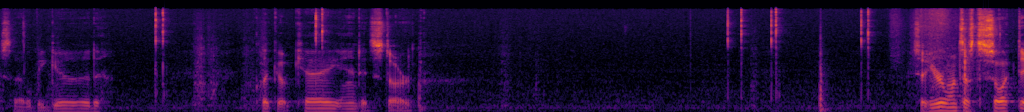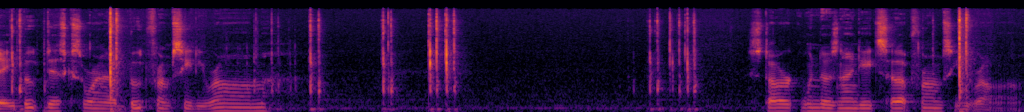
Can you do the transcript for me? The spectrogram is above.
so that'll be good. Click OK and hit start. So here it wants us to select a boot disk, so we're going to boot from CD-ROM. Start Windows 98 setup from CD-ROM.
